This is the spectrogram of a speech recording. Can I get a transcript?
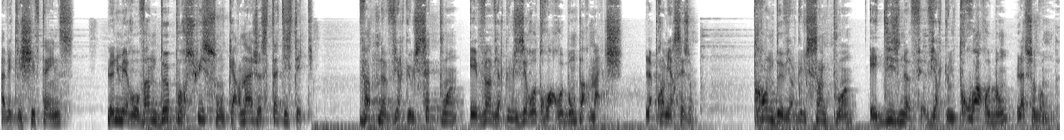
Avec les Chieftains, le numéro 22 poursuit son carnage statistique. 29,7 points et 20,03 rebonds par match, la première saison. 32,5 points et 19,3 rebonds la seconde.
